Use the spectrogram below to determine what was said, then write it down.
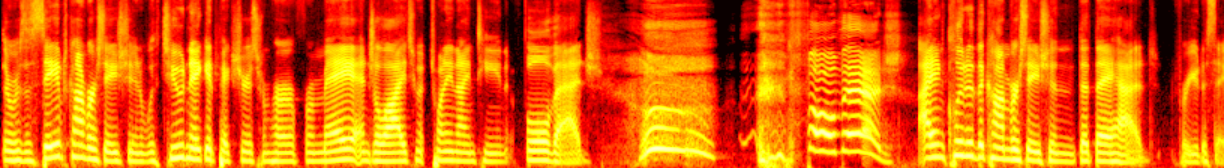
There was a saved conversation with two naked pictures from her from May and July 2019, full vag. Full veg. I included the conversation that they had for you to see.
